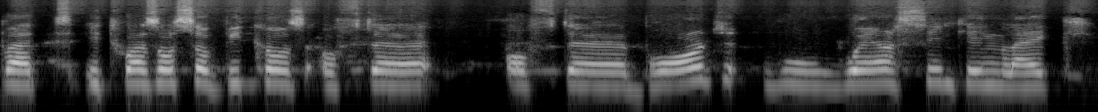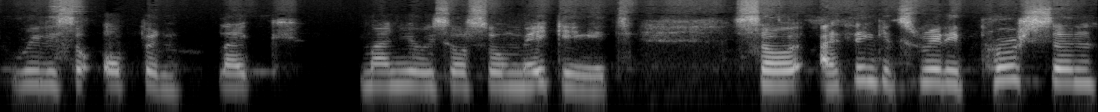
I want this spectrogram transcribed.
But it was also because of the of the board who were thinking like really so open, like Manu is also making it. So I think it's really person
